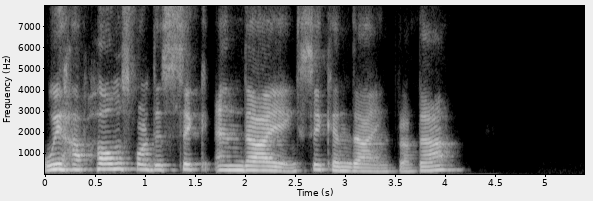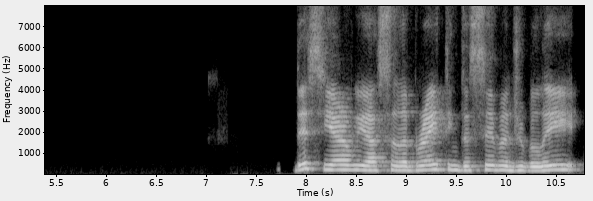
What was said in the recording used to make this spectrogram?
We have homes for the sick and dying, sick and dying, prawda? This year we are celebrating the silver jubilee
